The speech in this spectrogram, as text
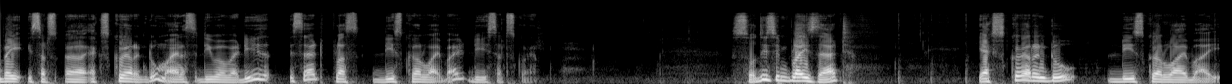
by z, uh, x square into minus dy by dz plus d square y by dz square. So, this implies that x square into d square y by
